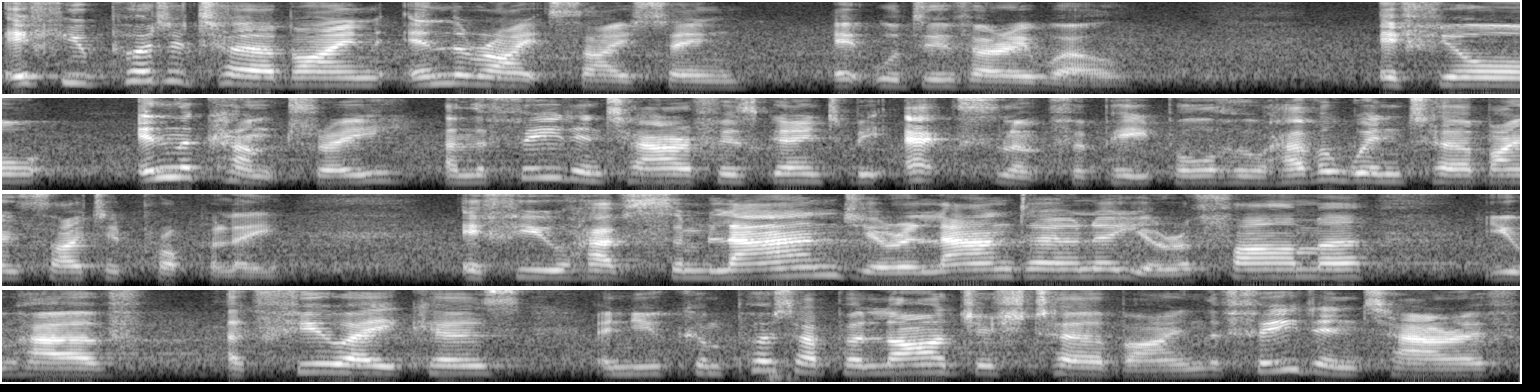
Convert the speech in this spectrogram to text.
If you put a turbine in the right siting, it will do very well. If you're in the country and the feed-in tariff is going to be excellent for people who have a wind turbine sited properly. If you have some land, you're a landowner, you're a farmer, you have a few acres and you can put up a largish turbine, the feed-in tariff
